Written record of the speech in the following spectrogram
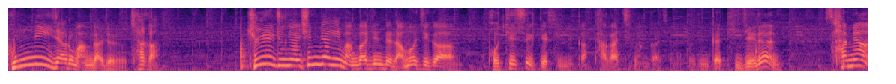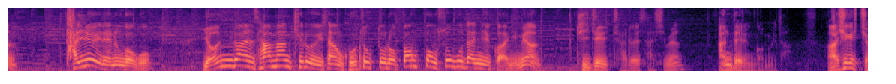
복리 이자로 망가져요, 차가. 제일 중요한 심장이 망가지는데 나머지가 버틸 수 있겠습니까? 다 같이 망가지는 거죠. 그러니까 디젤은 사면 달려야 되는 거고 연간 4만 킬로 이상 고속도로 뻥뻥 쏘고 다닐 거 아니면 디젤 차를 사시면 안 되는 겁니다. 아시겠죠?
